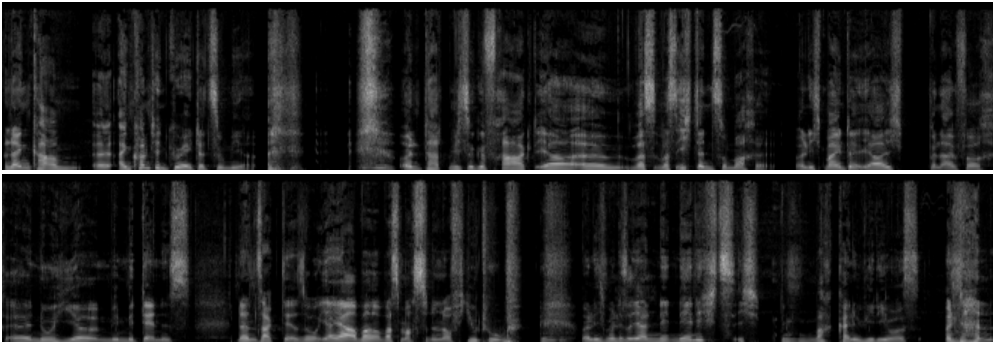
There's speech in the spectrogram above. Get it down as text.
Und dann kam äh, ein Content Creator zu mir und hat mich so gefragt, ja, äh, was, was ich denn so mache. Und ich meinte, ja, ich bin einfach äh, nur hier mit, Dennis. Und dann sagte er so, ja, ja, aber was machst du denn auf YouTube? Und ich meinte so, ja, nee, nee nichts, ich mache keine Videos. Und dann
